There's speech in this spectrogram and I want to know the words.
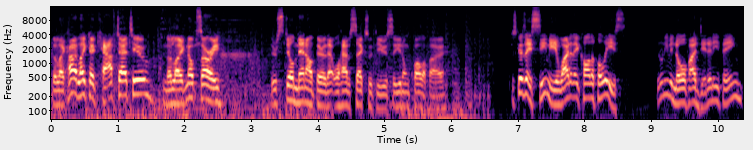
they're like, I'd like a calf tattoo," and they're like, "Nope, sorry. There's still men out there that will have sex with you, so you don't qualify." Just because they see me, why do they call the police? You don't even know if I did anything.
